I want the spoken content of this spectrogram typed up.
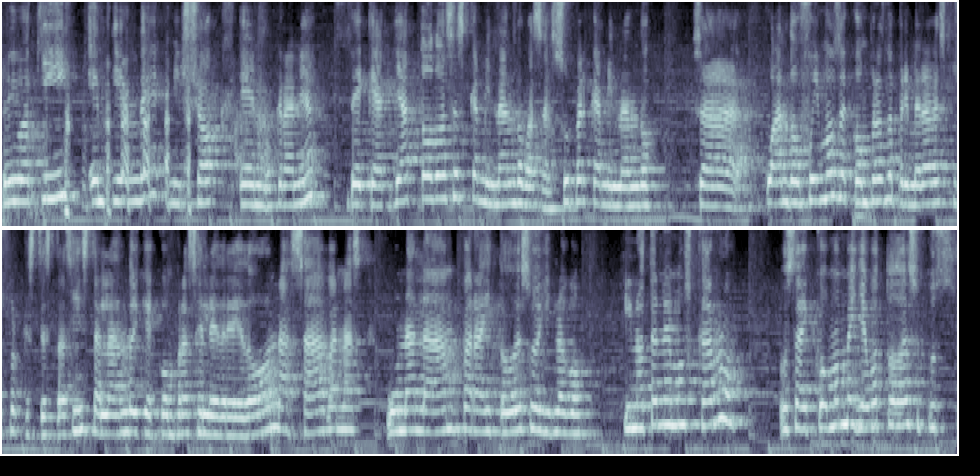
Le digo, aquí entiende mi shock en Ucrania de que ya todo haces caminando, vas al súper caminando. O sea, cuando fuimos de compras la primera vez, pues porque te estás instalando y que compras el edredón, las sábanas, una lámpara y todo eso, y luego, y no tenemos carro. O sea, ¿y cómo me llevo todo eso? Pues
